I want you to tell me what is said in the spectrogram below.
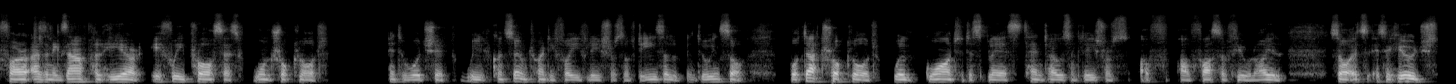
for as an example here, if we process one truckload into wood chip, we consume 25 litres of diesel in doing so, but that truckload will go on to displace 10,000 litres of, of fossil fuel oil. So it's it's a huge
